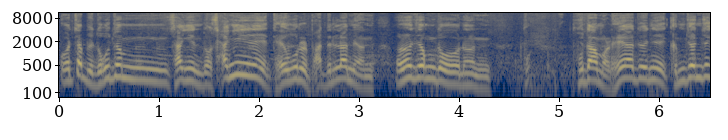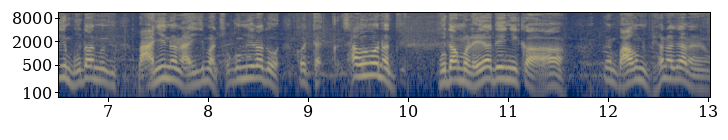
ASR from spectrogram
어차피 노점 상인도 상인의 대우를 받으려면 어느 정도는 부, 부담을 해야 되니 금전적인 부담은 많이는 아니지만 조금이라도 그 다- 상응하는 부담을 해야 되니까 마음이 편하잖아요.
